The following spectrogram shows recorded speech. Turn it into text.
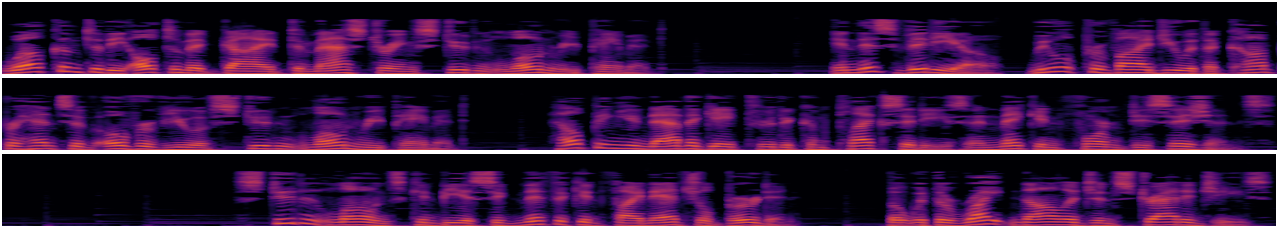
Welcome to the ultimate guide to mastering student loan repayment. In this video, we will provide you with a comprehensive overview of student loan repayment, helping you navigate through the complexities and make informed decisions. Student loans can be a significant financial burden, but with the right knowledge and strategies,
